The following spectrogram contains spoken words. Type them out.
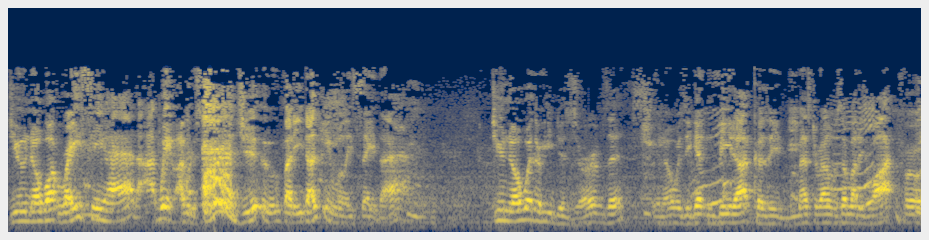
Do you know what race he had? I, wait, I assume a Jew, but he doesn't even really say that. Do you know whether he deserved this? You know, was he getting beat up because he messed around with somebody's wife, or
